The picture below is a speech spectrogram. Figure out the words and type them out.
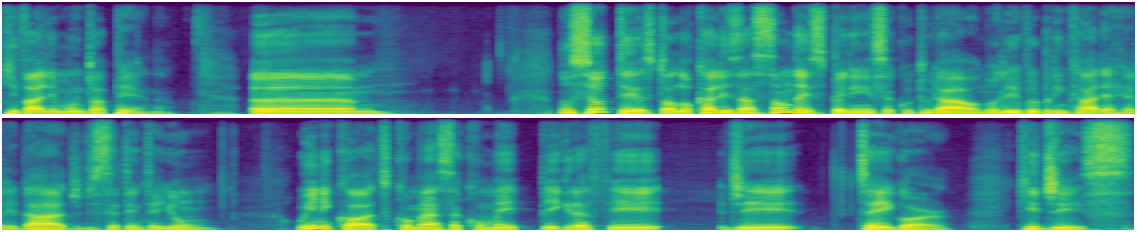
que vale muito a pena. No seu texto A Localização da Experiência Cultural, no livro Brincar e a Realidade, de 71, Winnicott começa com uma epígrafe de Tagore, que diz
